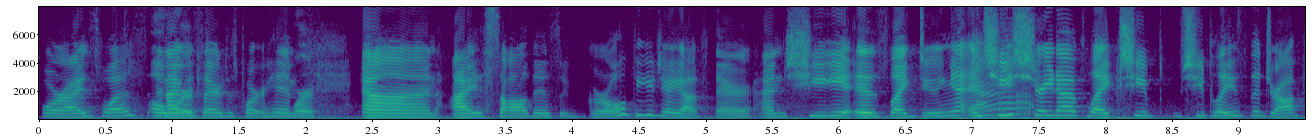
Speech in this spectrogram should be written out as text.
Four Eyes was, Oh, and I was there to support him. Word. And I saw this girl DJ up there, and she is like doing it, and she straight up like she she plays the drop.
